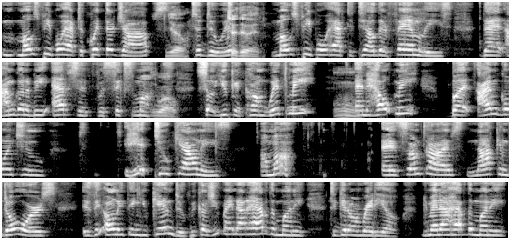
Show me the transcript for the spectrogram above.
Most people have to quit their jobs Yeah, to do it. to do it. Most people have to tell their families that I'm going to be absent for six months. Wow. So you can come with me mm. and help me, but I'm going to hit two counties a month. And sometimes knocking doors is the only thing you can do because you may not have the money to get on radio. You may not have the money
